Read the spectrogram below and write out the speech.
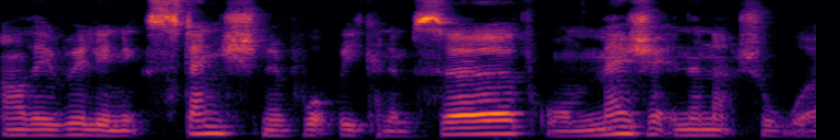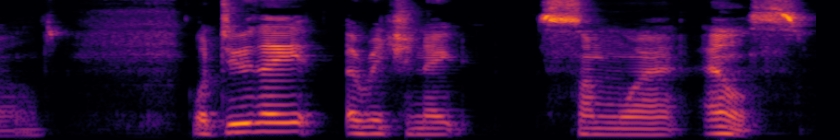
Are they really an extension of what we can observe or measure in the natural world? Or do they originate somewhere else.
